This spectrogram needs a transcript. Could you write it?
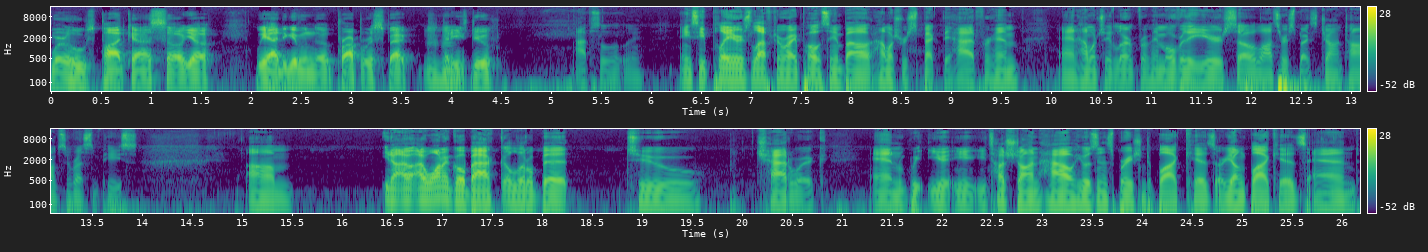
we're a hoops podcast. So yeah, we had to give him the proper respect that he's due. Absolutely. And you see players left and right posting about how much respect they had for him and how much they learned from him over the years. So lots of respect to John Thompson. Rest in peace. Um, you know, I, I want to go back a little bit to Chadwick, and we you, you you touched on how he was an inspiration to black kids or young black kids, and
